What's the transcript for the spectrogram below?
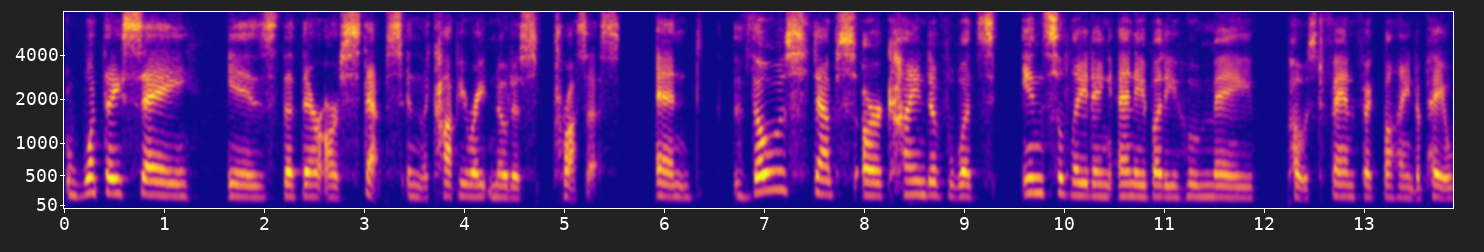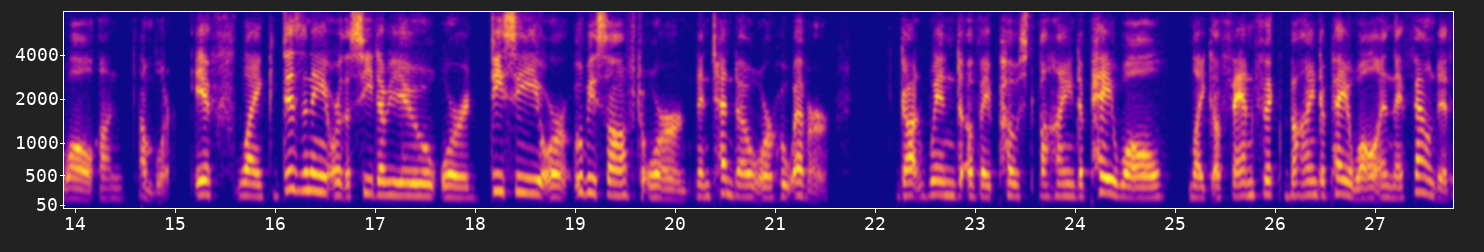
what they say is that there are steps in the copyright notice process. And those steps are kind of what's insulating anybody who may post fanfic behind a paywall on Tumblr. If, like, Disney or the CW or DC or Ubisoft or Nintendo or whoever got wind of a post behind a paywall, like a fanfic behind a paywall, and they found it,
